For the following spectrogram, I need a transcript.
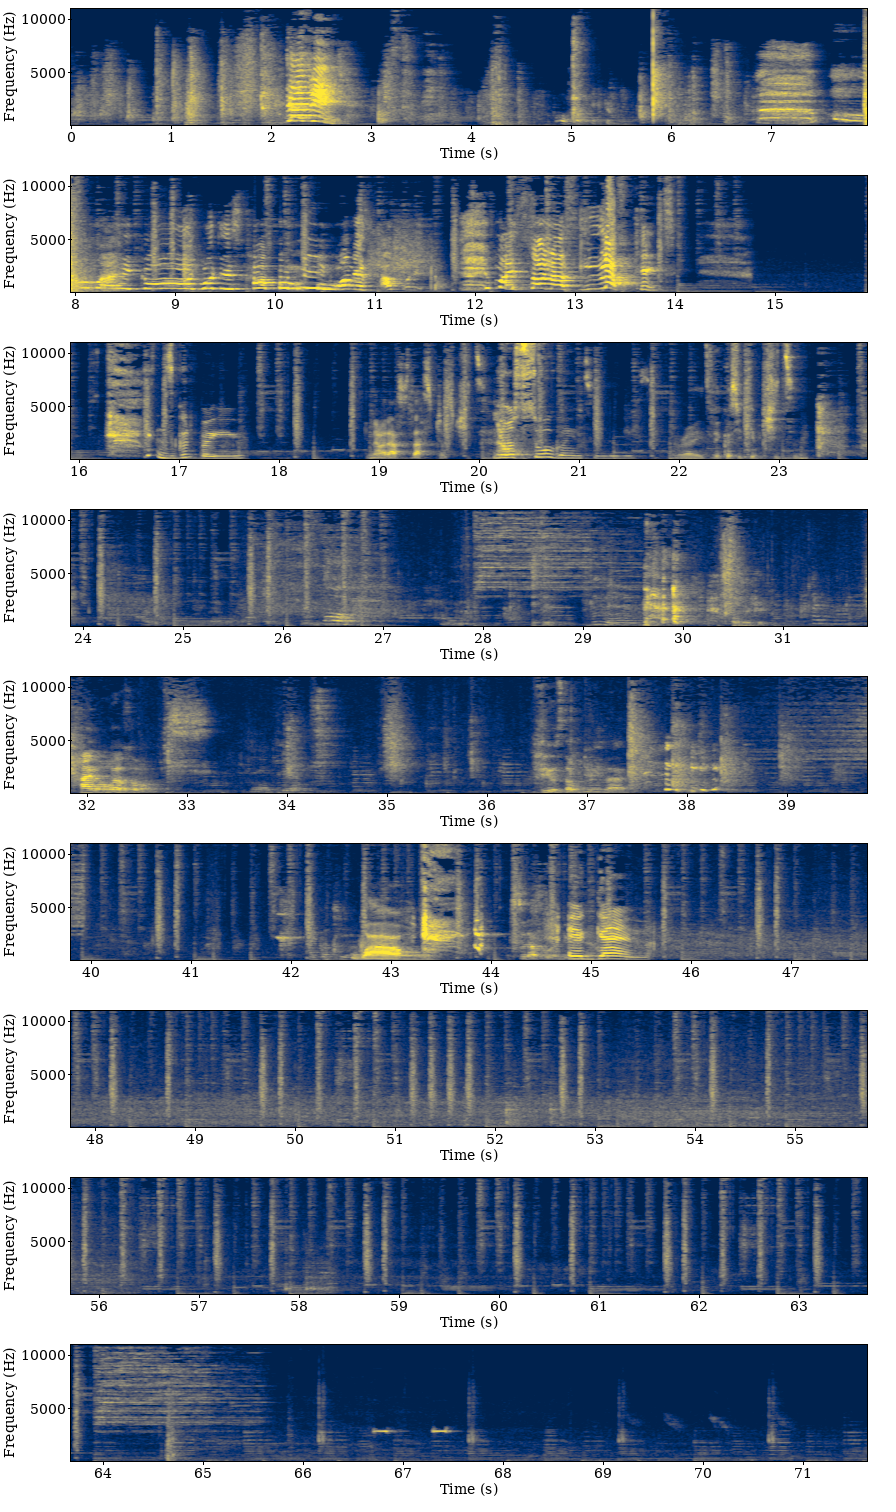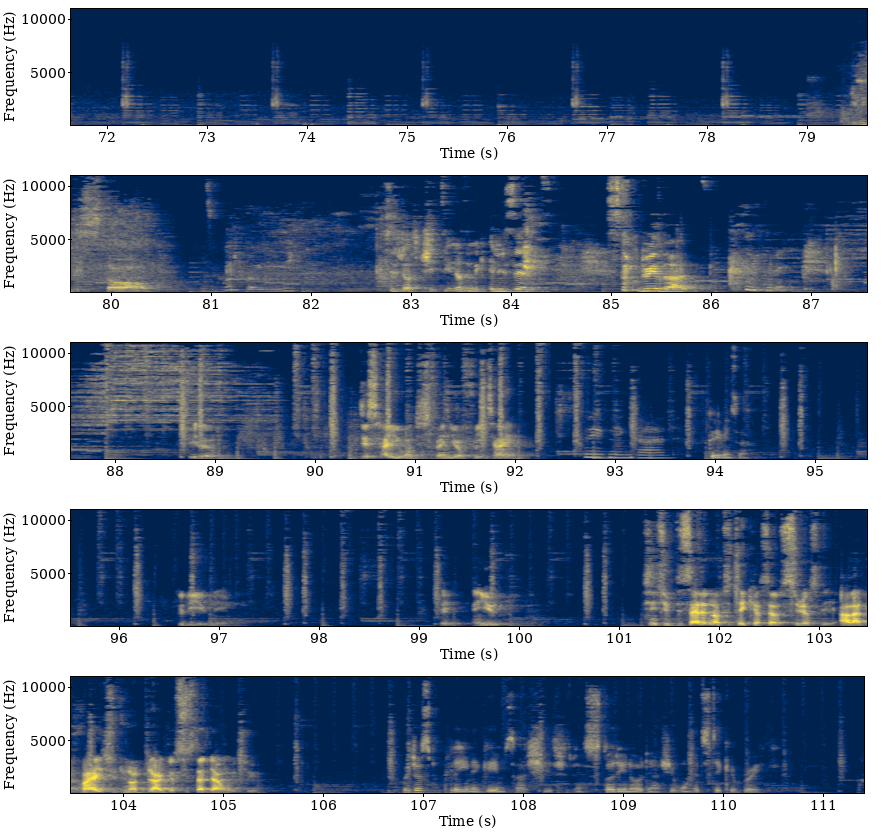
Happening? What is happening? My son has left it. It's good for you. No, that's that's just cheating. You're so going to lose. Right, because you keep cheating. Oh my god. Hi, mom, welcome. Thank you. Phil, stop doing that. I got. Wow. So that's what we're doing. now. Again. You It doesn't make any sense. Stop doing that. Philo, is this how you want to spend your free time? Good evening, Dad. Good evening, sir. Good evening. Hey, and you. Since you've decided not to take yourself seriously, I'll advise you do not drag your sister down with you. We're just playing a game, sir. She, she's been studying all day and she wanted to take a break.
